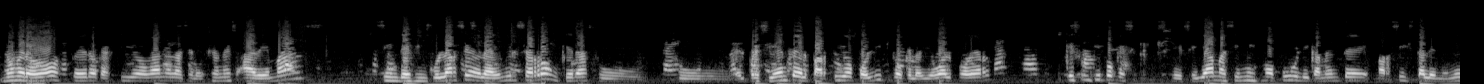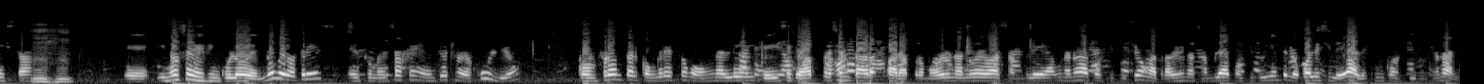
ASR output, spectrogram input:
Número dos, Pedro Castillo gana las elecciones además sin desvincularse de Vladimir Cerrón, que era su, su- el presidente del partido político que lo llevó al poder, que es un tipo que se, que se llama a sí mismo públicamente marxista-leninista, eh, y no se desvinculó del número 3, en su mensaje del 28 de julio, confronta al Congreso con una ley que dice que va a presentar para promover una nueva asamblea, una nueva constitución a través de una asamblea constituyente, lo cual es ilegal, es inconstitucional.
